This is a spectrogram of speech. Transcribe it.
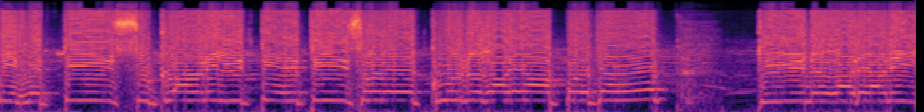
तेहतीस सुटला आणि तेहतीस एकूण गाड्या पळतात तीन गाड्या आणि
